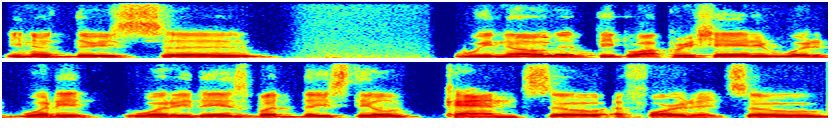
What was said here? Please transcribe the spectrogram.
you know there's uh, we know that people appreciate it what what it what it is but they still can't so afford it so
